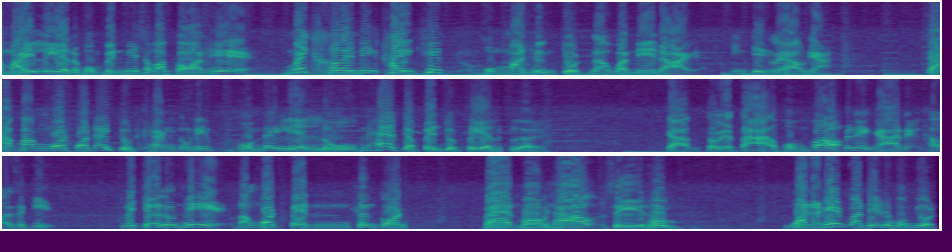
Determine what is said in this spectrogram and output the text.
สมัยเรียนผมเป็นวิศวกรที่ ไม่เคยมีใครคิด ผมมาถึงจุดณวันนี้ได้ จริงๆแล้วเนี่ยจากบางมดพอได้จุดแข็งตรงนี้ ผมได้เรียนรู้แทบจะเป็นจุดเปลี่ยนเลย จากโตโยต้าผมก็ไม่ได้งานเนี่ยคาวาซากิ ไปเจอรุ่นพี่บางมดเป็นเครื่องกล8โมงเช้า4ทุ่ม วันอาทิตย์วันเดียวที่ผมหยุด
